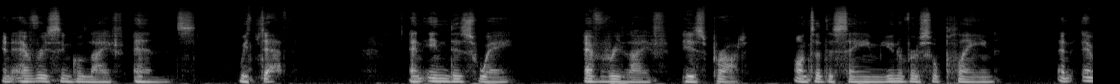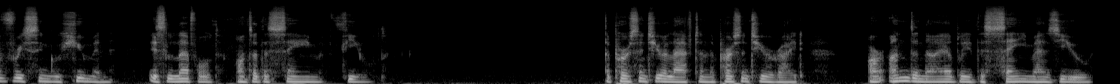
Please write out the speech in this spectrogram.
and every single life ends with death. And in this way, every life is brought onto the same universal plane, and every single human is leveled onto the same field. The person to your left and the person to your right are undeniably the same as you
